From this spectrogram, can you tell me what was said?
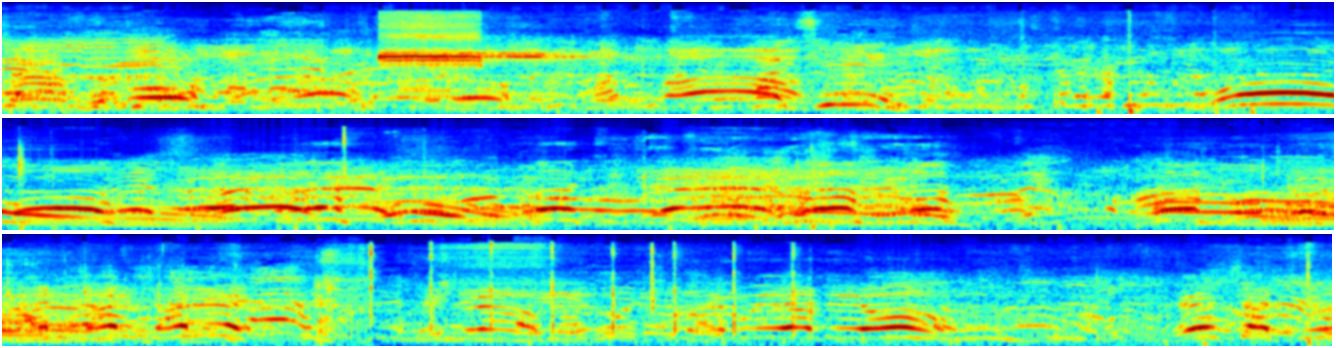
자 보고. 파이팅. 오. 잘해 잘해 잘해 얘들아 보고 있지 말고 해야 돼요 괜찮 지금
